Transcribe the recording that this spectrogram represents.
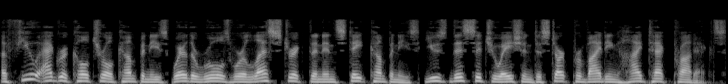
A few agricultural companies where the rules were less strict than in state companies used this situation to start providing high-tech products.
